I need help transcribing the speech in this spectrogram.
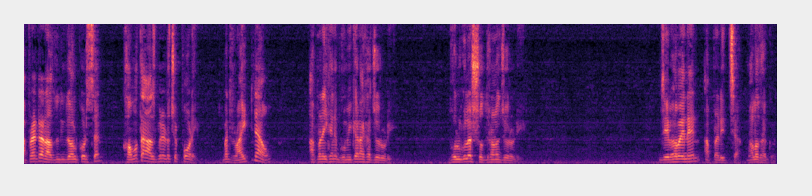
আপনারা একটা রাজনৈতিক দল করছেন, ক্ষমতায় আসবেন, এটা হচ্ছে পরে। বাট রাইট নাও আপনার এখানে ভূমিকা রাখা জরুরি ভুলগুলো শোধরানো জরুরি। যেভাবে নেন আপনার ইচ্ছা। ভালো থাকুন।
